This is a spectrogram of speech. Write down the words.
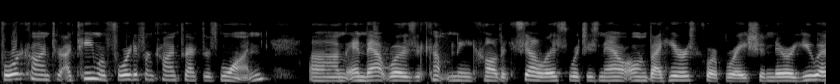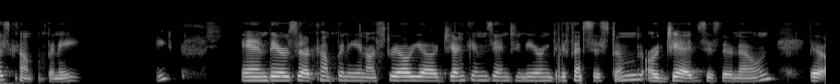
four contra- a team of four different contractors won. Um, and that was a company called Exelis, which is now owned by Harris Corporation. They're a U.S. company. And there's a company in Australia, Jenkins Engineering Defense Systems, or JEDS as they're known. They're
